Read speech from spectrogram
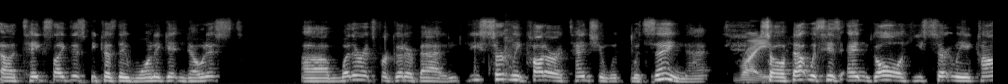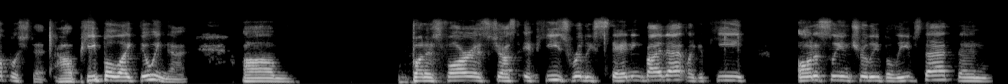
uh, takes like this because they want to get noticed, um, whether it's for good or bad. And he certainly caught our attention with with saying that. right. So if that was his end goal, he certainly accomplished it. Uh, people like doing that. Um, but as far as just if he's really standing by that, like if he honestly and truly believes that, then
